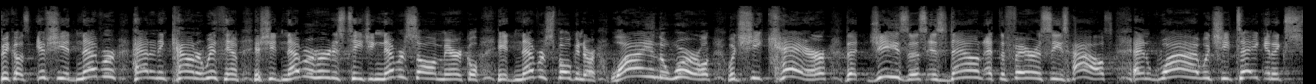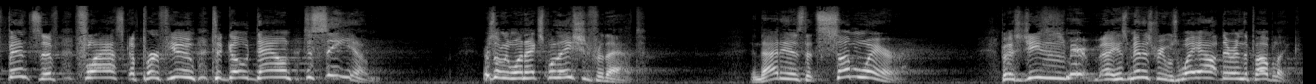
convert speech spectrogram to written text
Because if she had never had an encounter with him, if she'd never heard his teaching, never saw a miracle, he had never spoken to her, why in the world would she care that Jesus is down at the Pharisee's house? And why would she take an expensive flask of perfume to go down to see him? There's only one explanation for that. And that is that somewhere, because Jesus' uh, his ministry was way out there in the public,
